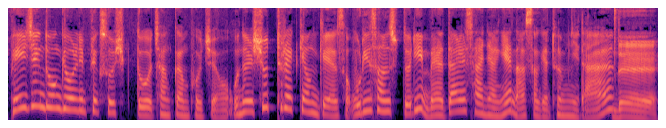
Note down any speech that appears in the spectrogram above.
베이징 동계올림픽 소식도 잠깐 보죠. 오늘 쇼트랙 경기에서 우리 선수들이 메달 사냥에 나서게 됩니다. 네.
